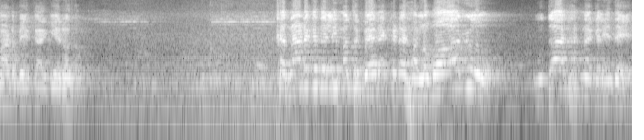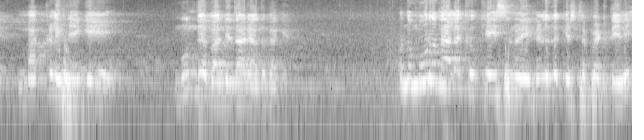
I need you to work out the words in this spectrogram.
ಮಾಡಬೇಕಾಗಿರೋದು. ಕರ್ನಾಟಕದಲ್ಲಿ ಮತ್ತು ಬೇರೆ ಕಡೆ ಹಲವಾರು ಉದಾಹರಣೆಗಳಿದೆ. ಮಕ್ಕಳು ಹೇಗೆ ಮುಂದೆ ಬಂದಿದ್ದಾರೆ ಅದ್ರ ಬಗ್ಗೆ. ಒಂದು ಮೂರು ನಾಲ್ಕು ಕೇಸ್ ಹೇಳೋದಕ್ಕೆ ಇಷ್ಟಪಡ್ತೀನಿ.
